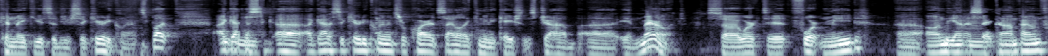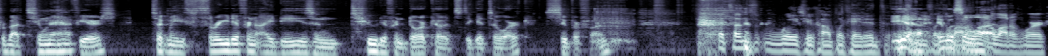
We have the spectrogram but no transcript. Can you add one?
can make use of your security clearance. But I got a, uh, I got a security clearance required satellite communications job uh, in Maryland. So I worked at Fort Meade uh, on the NSA compound for about two and a half years. Took me three different IDs and two different door codes to get to work. Super fun. That sounds way too complicated. That Yeah, sounds it was a a lot. lot. Of, a lot of work.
